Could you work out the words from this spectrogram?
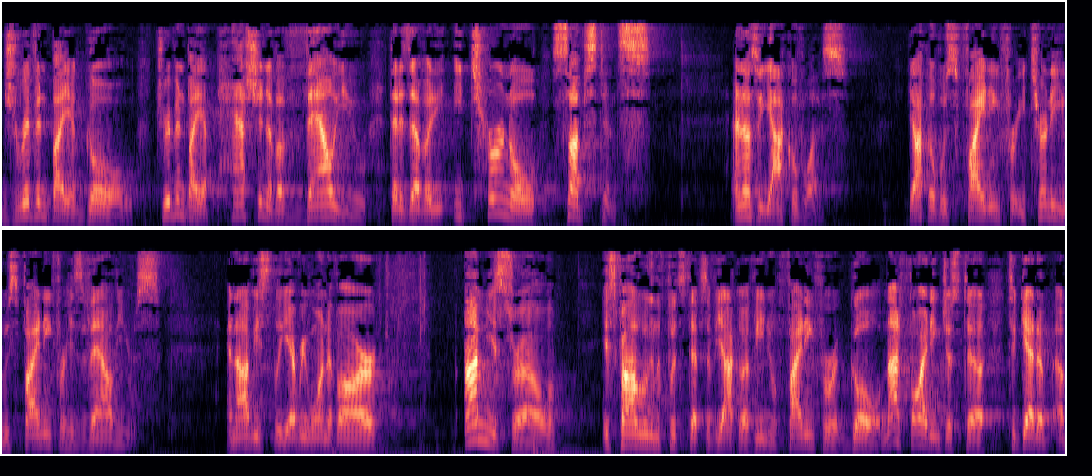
Driven by a goal, driven by a passion of a value that is of an eternal substance. And that's what Yaakov was. Yaakov was fighting for eternity. He was fighting for his values. And obviously every one of our Am Yisrael is following in the footsteps of Yaakov Avinu, fighting for a goal, not fighting just to, to get a, a,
